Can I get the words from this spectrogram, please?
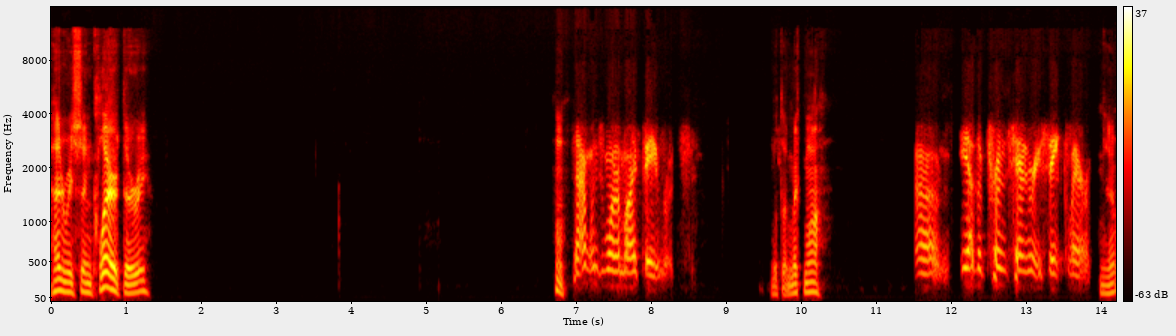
Henry Sinclair theory. That one's one of my favorites. with the Mi'kmaq. Um, yeah, the Prince Henry St. Clair. Yep.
